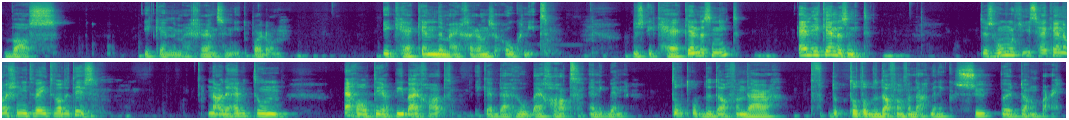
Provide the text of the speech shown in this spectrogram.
was: ik kende mijn grenzen niet, pardon ik herkende mijn grenzen ook niet. Dus ik herkende ze niet en ik kende ze niet. Dus hoe moet je iets herkennen als je niet weet wat het is? Nou, daar heb ik toen echt wel therapie bij gehad. Ik heb daar hulp bij gehad en ik ben tot op de dag vandaag, tot op de dag van vandaag ben ik super dankbaar.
